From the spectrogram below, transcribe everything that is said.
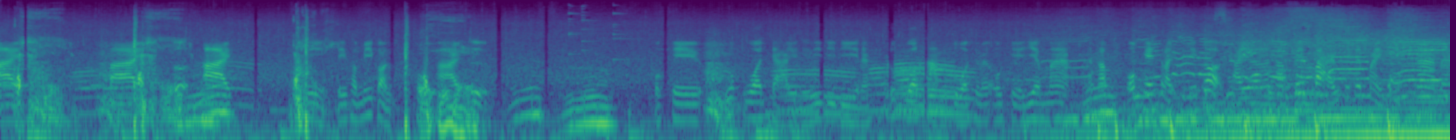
าย ตาย เออตาย นี่ตีซอมบี้ก่อนโอ้ตายเออโอเค ลูกวัวจ่ายอยู่ในนี้ดีๆนะ ลูกวัวสามตัวใช่ไหมโอเค เยี่ยมมากนะครับ โอเคสำหรับคลิปนี้ก็ใช้แล้วนะครับเป็นบ่ายเจอกันใหม่คลิปหน้านะ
